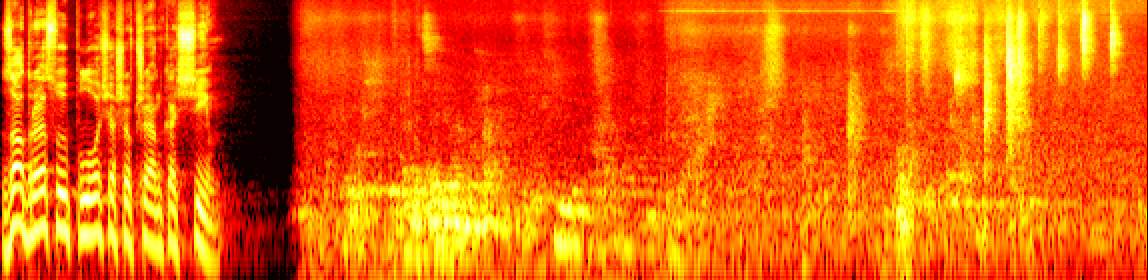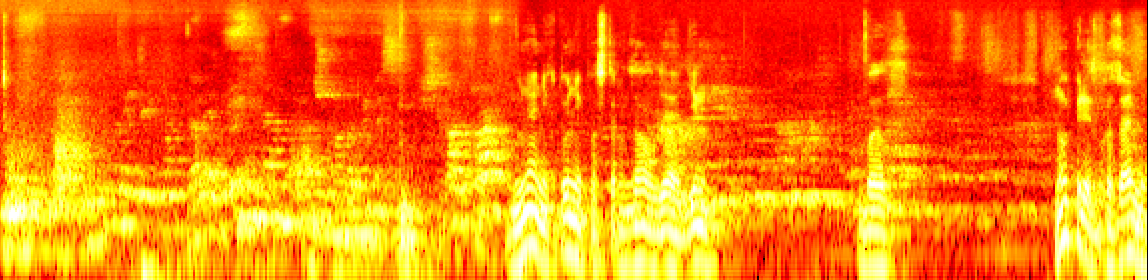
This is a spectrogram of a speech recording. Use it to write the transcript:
за адресою площа Шевченка 7. У меня никто не пострадал, я один был. Но перед глазами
